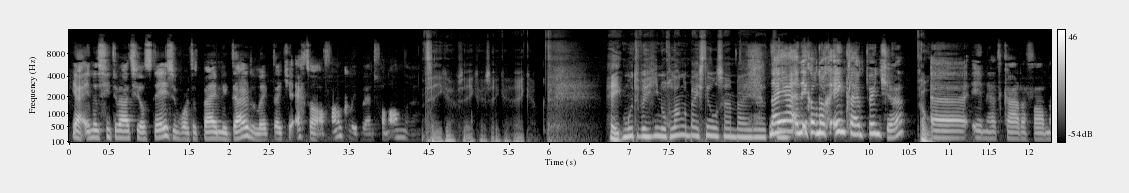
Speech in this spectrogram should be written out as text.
ja, in een situatie als deze wordt het pijnlijk duidelijk dat je echt wel afhankelijk bent van anderen. Zeker, zeker, zeker, zeker. hey, moeten we hier nog langer bij stilstaan? Bij de Nou ja, en ik had nog één klein puntje Oh. eh, in het kader van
